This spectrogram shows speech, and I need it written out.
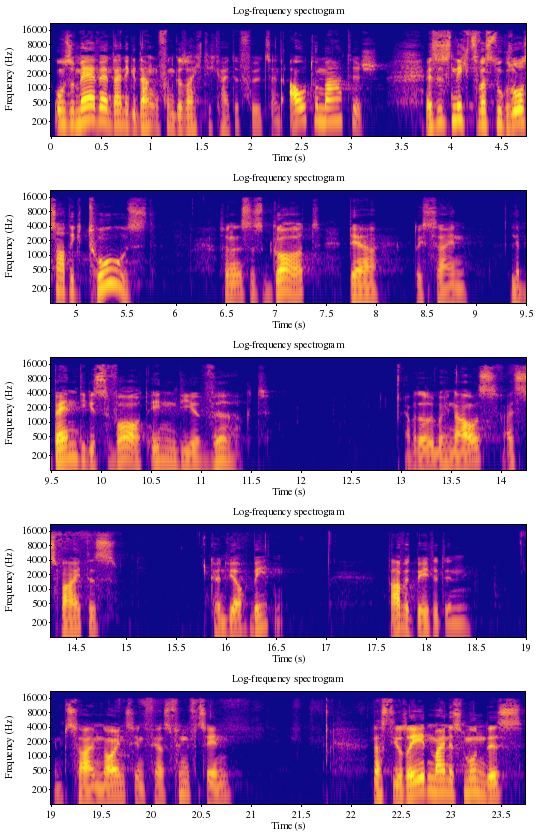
Umso mehr werden deine Gedanken von Gerechtigkeit erfüllt sein, automatisch. Es ist nichts, was du großartig tust, sondern es ist Gott, der durch sein lebendiges Wort in dir wirkt. Aber darüber hinaus, als zweites, können wir auch beten. David betet in, im Psalm 19, Vers 15, Lass die Reden meines Mundes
